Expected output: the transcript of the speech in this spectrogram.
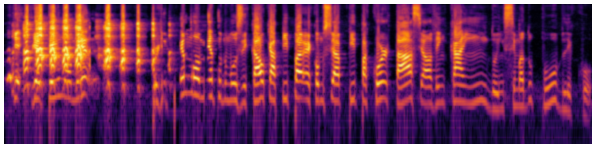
porque, porque, tem um momento. Porque tem um momento no musical que a pipa é como se a pipa cortasse, ela vem caindo em cima do público.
